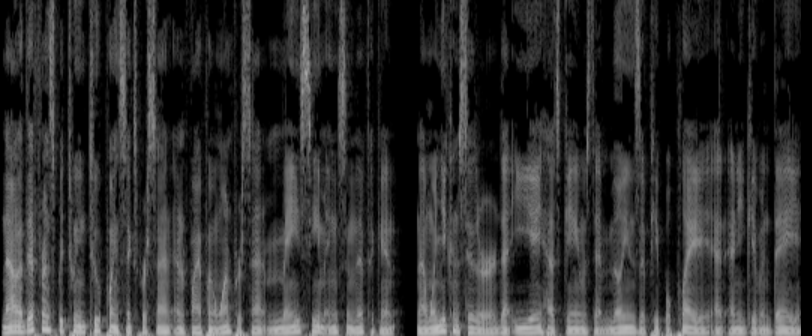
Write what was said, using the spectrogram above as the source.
Now, the difference between 2.6% and 5.1% may seem insignificant. Now, when you consider that EA has games that millions of people play at any given day,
